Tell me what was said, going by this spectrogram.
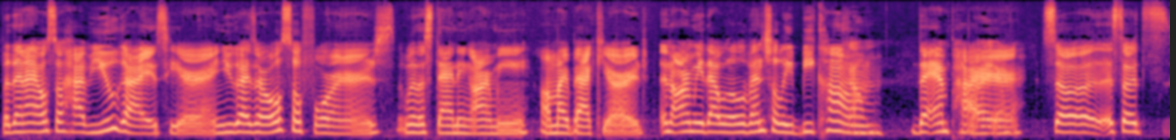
but then I also have you guys here, and you guys are also foreigners with a standing army on my backyard. An army that will eventually become Come. The empire. Oh, so so it's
